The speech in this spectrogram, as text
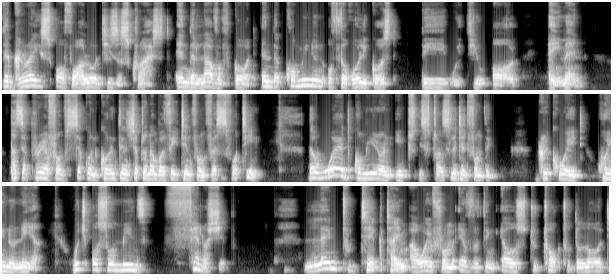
The grace of our Lord Jesus Christ and the love of God and the communion of the Holy Ghost be with you all. Amen. That's a prayer from Second Corinthians chapter number 13 from verse 14. The word communion is translated from the Greek word koinonia, which also means fellowship. Learn to take time away from everything else to talk to the Lord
